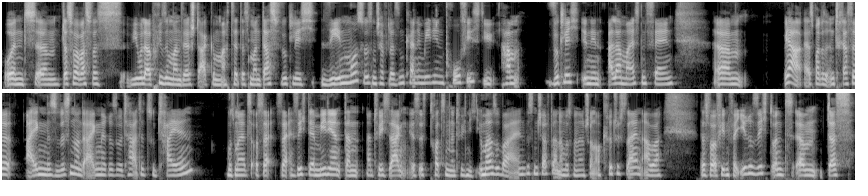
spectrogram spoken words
Und ähm, das war was, was Viola Priesemann sehr stark gemacht hat, dass man das wirklich sehen muss. Wissenschaftler sind keine Medienprofis, die haben wirklich in den allermeisten Fällen ähm, ja erstmal das Interesse, eigenes Wissen und eigene Resultate zu teilen. Muss man jetzt aus Sicht der Medien dann natürlich sagen, es ist trotzdem natürlich nicht immer so bei allen Wissenschaftlern, da muss man dann schon auch kritisch sein, aber das war auf jeden Fall ihre Sicht und ähm, dass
